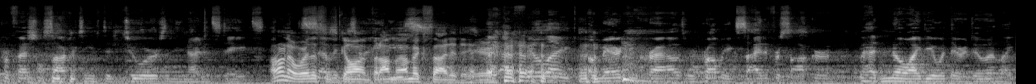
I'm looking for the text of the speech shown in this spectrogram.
professional soccer teams did tours in the United States. I don't know where this is going but I'm, I'm excited to hear I feel like American crowds were probably excited for soccer, but had no idea what they were doing. Like,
